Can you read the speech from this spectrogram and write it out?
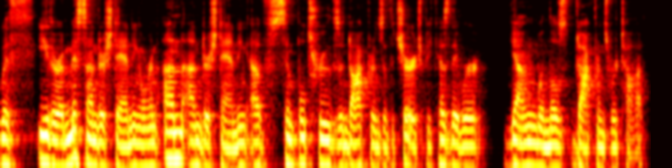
with either a misunderstanding or an ununderstanding of simple truths and doctrines of the church because they were young when those doctrines were taught.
